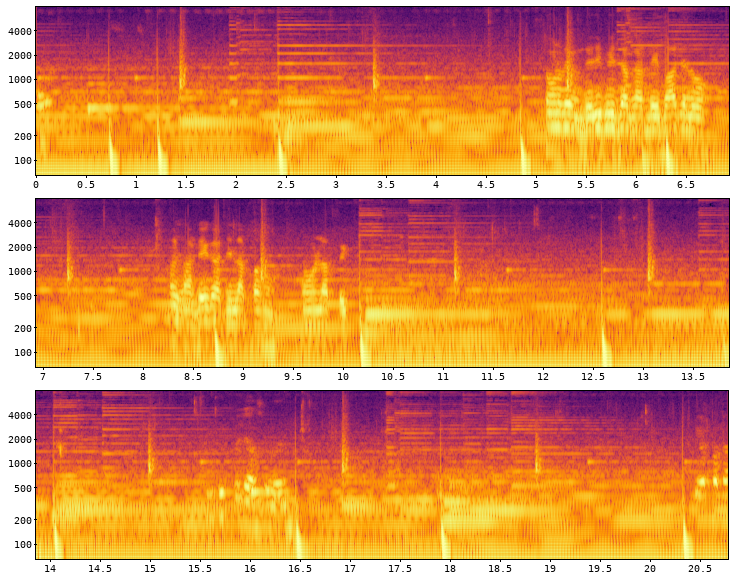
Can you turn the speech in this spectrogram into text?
ਲਓ। ਸੁਣਦੇ ਹੁੰਦੇ ਸੀ ਵੀ ਇਦਾਂ ਕਰਦੇ ਬਾਅਦ ਚਲੋ ਆ ਸਾਡੇ ਘਰ ਦੇ ਲਾਪਾ ਨੂੰ ਹੋਣ ਲੱਗ ਪਈ ਕਿੱਥੇ ਜਾ ਸਕਦਾ ਕੀ ਪਤਾ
